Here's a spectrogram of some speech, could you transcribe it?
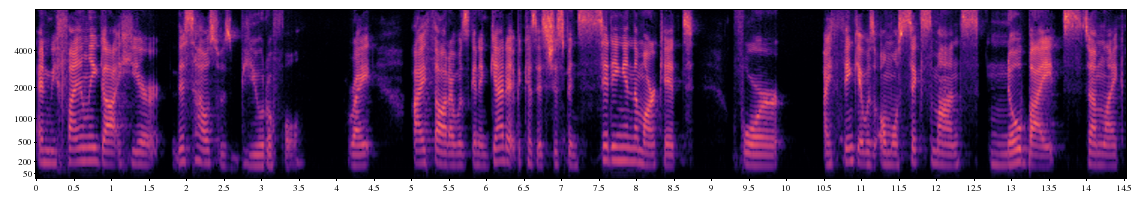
and we finally got here. This house was beautiful, right? I thought I was going to get it because it's just been sitting in the market for, I think it was almost six months, no bites. So I'm like,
